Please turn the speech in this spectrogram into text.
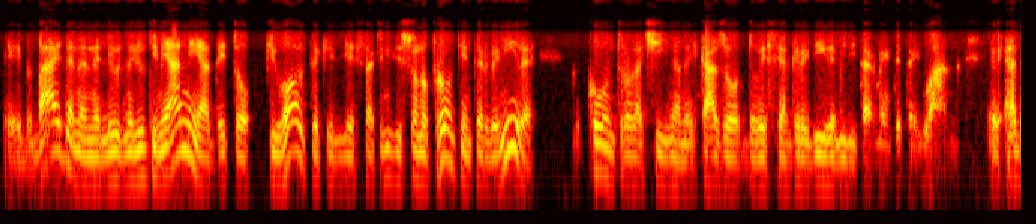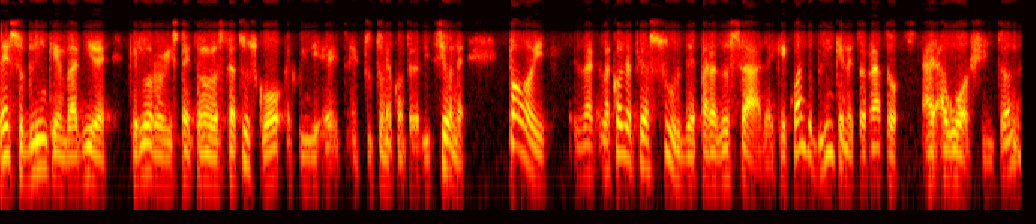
eh, Biden negli, negli ultimi anni ha detto più volte che gli Stati Uniti sono pronti a intervenire contro la Cina nel caso dovesse aggredire militarmente Taiwan. Eh, adesso Blinken va a dire che loro rispettano lo status quo e quindi è, è tutta una contraddizione. Poi la, la, cosa più assurda e paradossale è che quando Blinken è tornato a, a Washington,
